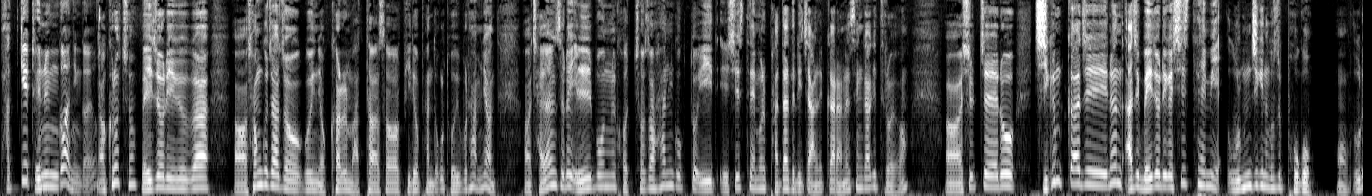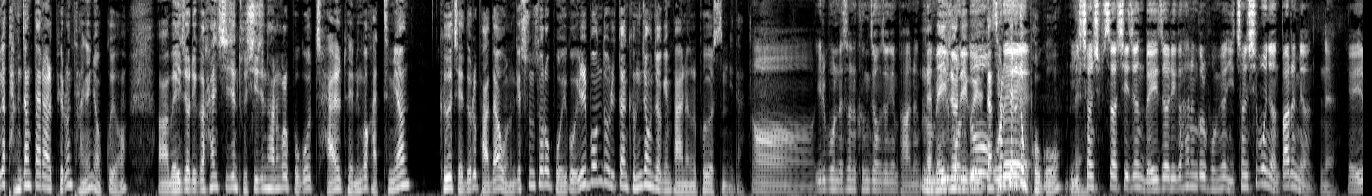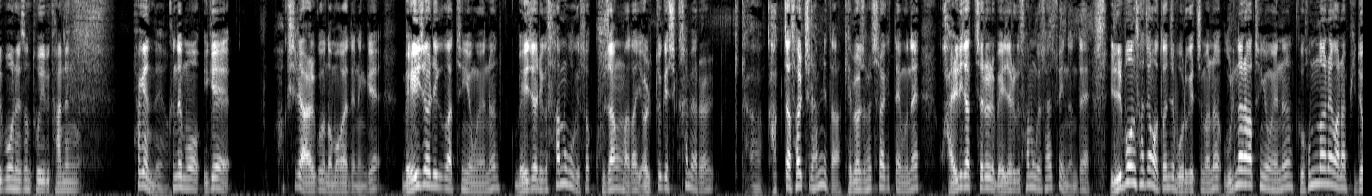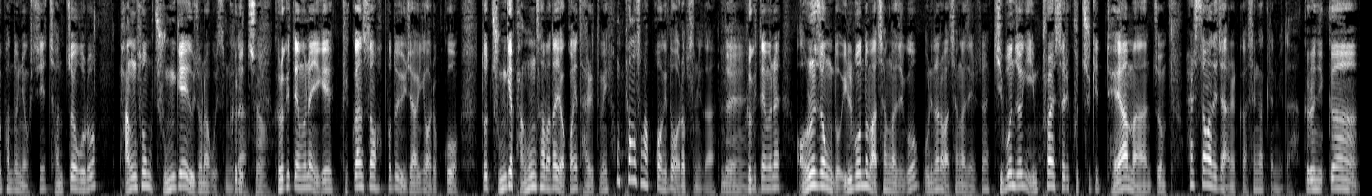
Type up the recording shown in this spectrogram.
받게 되는 거 아닌가요? 아, 그렇죠. 메이저리그가 어, 선구자적인 역할을 맡아서 비디오 판독을 도입을 하면 어, 자연스레 일본을 거쳐서 한국도 이, 이 시스템을 받아들이지 않을까라는 생각이 들어요. 어, 실제로 지금까지는 아직 메이저리그 시스템이 움직이는 것을 보고 어, 우리가 당장 따라할 필요는 당연히 없고요. 아, 메이저리그 한 시즌, 두 시즌 하는 걸 보고 잘 되는 것 같으면 그 제도를 받아오는 게 순서로 보이고 일본도 일단 긍정적인 반응을 보였습니다. 어, 일본에서는 긍정적인 반응. 네, 메이저리그 일단 상태를 좀 보고 네. 2014 시즌 메이저리그 하는 걸 보면 2015년 빠르면 네. 예, 일본에선 도입이 가능하겠네요. 근데 뭐 이게 확실히 알고 넘어가야 되는 게 메이저리그 같은 경우에는 메이저리그 사무국에서 구장마다 12개씩 카메라를 가- 각자 설치를 합니다. 개별적으로 설치를 하기 때문에 관리 자체를 메이저리그 사무국에서 할 수 있는데 일본 사정 어떤지 모르겠지만은 우리나라 같은 경우에는 그 홈런에 관한 비디오 판독 역시 전적으로 방송 중계에 의존하고 있습니다. 그렇죠. 그렇기 때문에 이게 객관성 확보도 유지하기 어렵고 또 중계 방송사마다 여건이 다르기 때문에 형평성 확보하기도 어렵습니다. 네. 그렇기 때문에 어느 정도 일본도 마찬가지고 우리나라 마찬가지겠지만 기본적인 인프라시설이 구축이 돼야만 좀 활성화되지 않을까 생각됩니다. 그러니까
